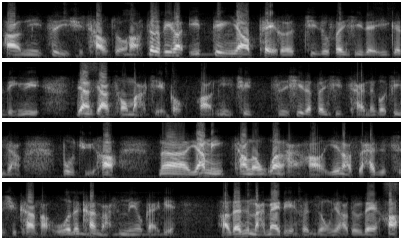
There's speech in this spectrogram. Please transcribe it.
啊，你自己去操作哈。这个地方一定要配合技术分析的一个领域，量价筹码结构，啊，你去仔细的分析才能够进场布局哈。那阳明、长龙、万海哈，严老师还是持续看好，我的看法是没有改变。好，但是买卖点很重要，对不对？好，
